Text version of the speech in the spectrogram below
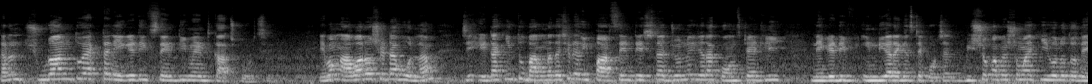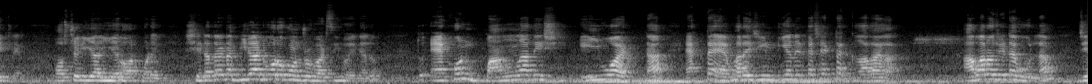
কারণ চূড়ান্ত একটা নেগেটিভ সেন্টিমেন্ট কাজ করছে। এবং আবারও সেটা বললাম যে এটা কিন্তু বাংলাদেশের ওই পার্সেন্টেজটার জন্যই যারা কনস্ট্যান্টলি নেগেটিভ ইন্ডিয়ার এগেনস্টে করছে। বিশ্বকাপের সময় কি হলো তো দেখলেন? অস্ট্রেলিয়া ইয়ে হওয়ার পরে। সেটা তো একটা বিরাট বড় কন্ট্রোভার্সি হয়ে গেল। তো এখন বাংলাদেশি এই ওয়ার্ডটা একটা অ্যাভারেজ ইন্ডিয়ানের কাছে একটা গালাগাল। আবারও যেটা বললাম যে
